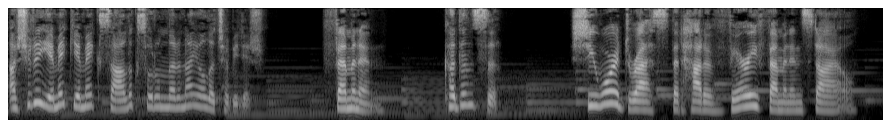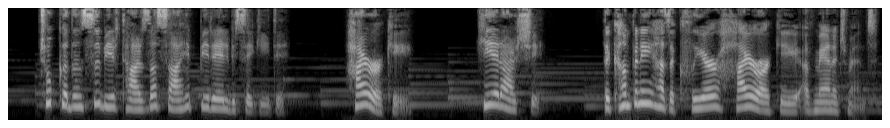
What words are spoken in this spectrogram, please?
aşırı yemek yemek sağlık sorunlarına yol açabilir. Feminine. Kadınsı, She wore a dress that had a very feminine style. çok kadınsı bir tarza sahip bir elbise giydi. Hierarchy. Hiyerarşi, The company has a clear hierarchy of management.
